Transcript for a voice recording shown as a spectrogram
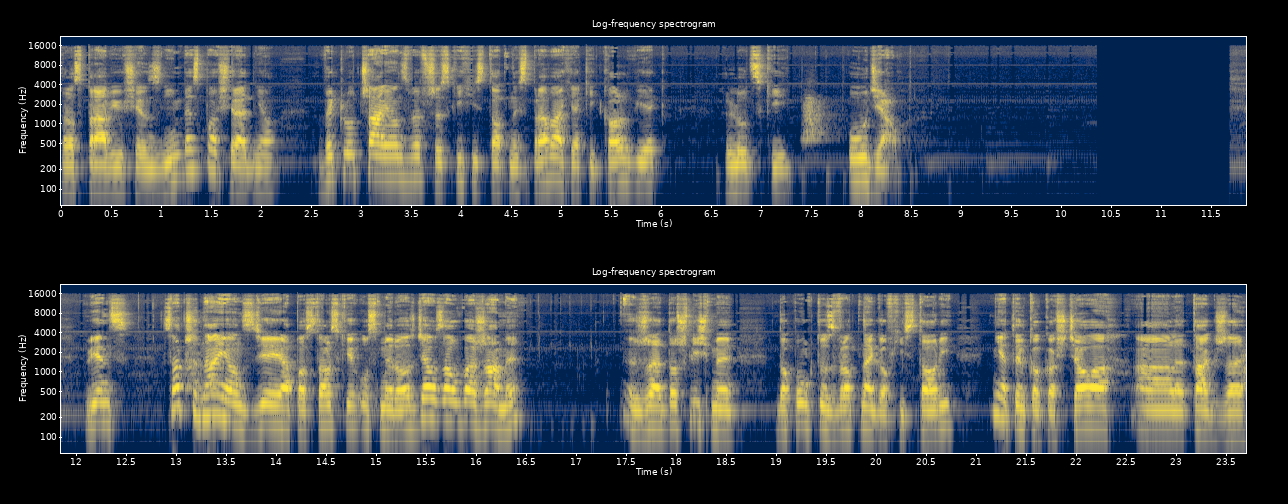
rozprawił się z nim bezpośrednio, wykluczając we wszystkich istotnych sprawach jakikolwiek ludzki udział. Więc zaczynając dzieje apostolskie, ósmy rozdział, zauważamy, że doszliśmy do punktu zwrotnego w historii, nie tylko Kościoła, ale także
